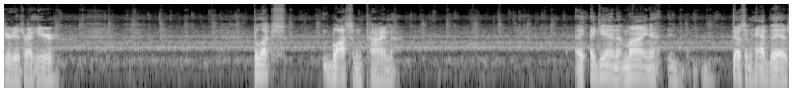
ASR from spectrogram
Here it is right here. Deluxe Blossom Time. I, again, mine doesn't have this.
